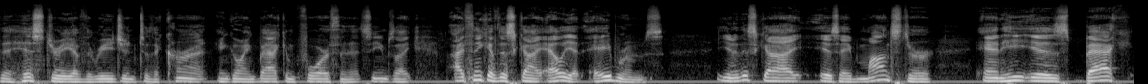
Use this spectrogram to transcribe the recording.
the history of the region to the current and going back and forth. And it seems like I think of this guy, Elliott Abrams. You know, this guy is a monster, and he is back,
